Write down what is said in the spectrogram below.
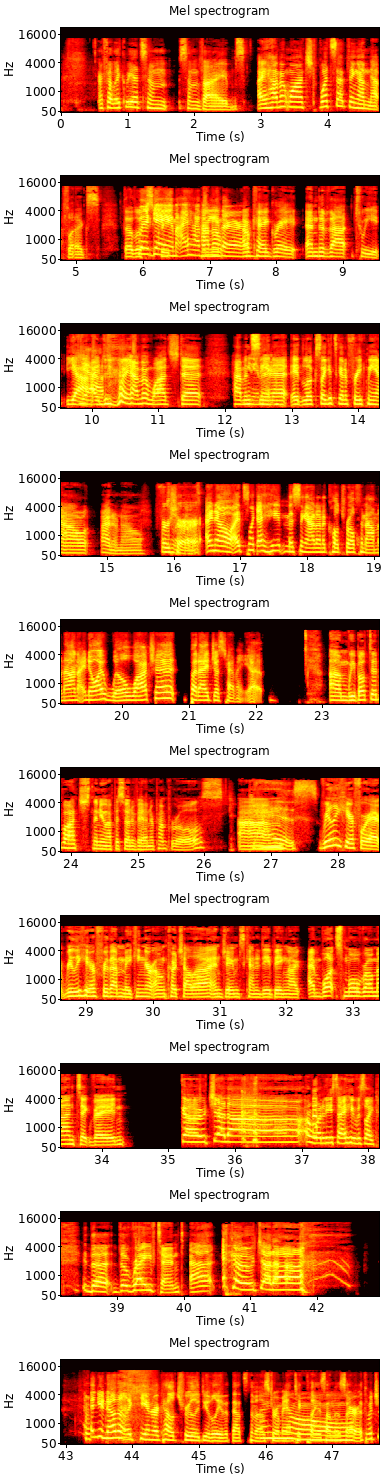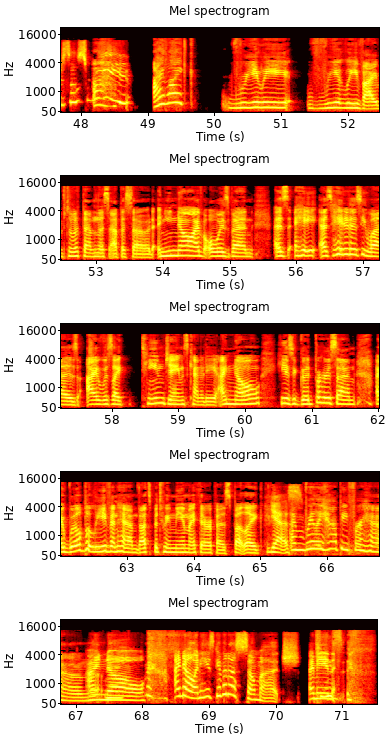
I felt like we had some some vibes. I haven't watched what's that thing on Netflix that looks Squid Game. I haven't, Haven't- either. Okay, great. End of that tweet. Yeah, Yeah. I, I haven't watched it. Haven't seen it. It looks like it's gonna freak me out. I don't know. For sure. I know. It's like I hate missing out on a cultural phenomenon. I know I will watch it, but I just haven't yet. Um, we both did watch the new episode of Vanderpump Rules. Um, yes. really here for it. Really here for them making their own Coachella and James Kennedy being like, and what's more romantic, Vane? Coachella. or what did he say? He was like, the the rave tent at Coachella. and you know that like he and Raquel truly do believe that that's the most I romantic place on this earth, which is so sweet. I like really really vibed with them this episode and you know I've always been as hate as hated as he was I was like team James Kennedy I know he is a good person I will believe in him that's between me and my therapist but like yes. I'm really happy for him I know. I know. And he's given us so much. I mean,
